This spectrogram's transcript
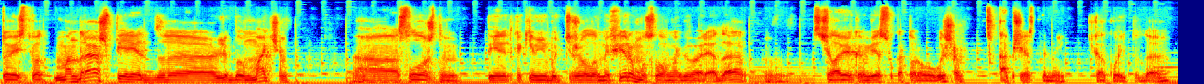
То есть вот мандраж перед э, любым матчем э, сложным, перед каким-нибудь тяжелым эфиром, условно говоря, да, с человеком, весу которого выше, общественный какой-то, да,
